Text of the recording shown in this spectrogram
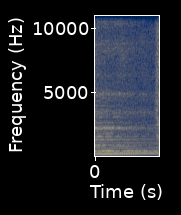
you.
